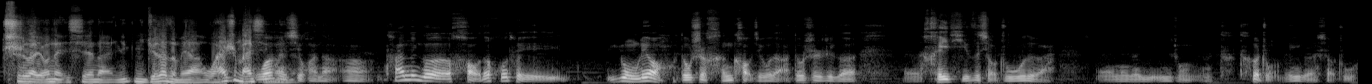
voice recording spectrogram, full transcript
吃了有哪些呢？你你觉得怎么样？我还是蛮喜欢，我很喜欢的啊。它那个好的火腿用料都是很考究的，都是这个呃黑蹄子小猪，对吧？呃，那个一一种特特种的一个小猪，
